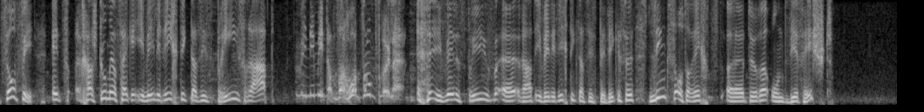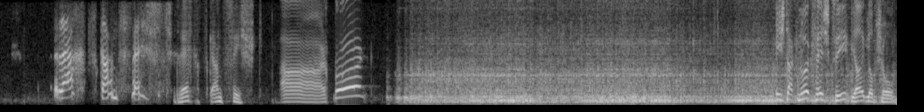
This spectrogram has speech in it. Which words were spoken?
Sophie, jetzt kannst du mir sagen, in welche Richtung das ist Preisrad wenn ich mich dann so kurz umdrülle. In welches Preisrad, in welche Richtung das es bewegen soll. Links oder rechts äh, durch und wie fest? Rechts ganz fest. Rechts ganz fest. Achtung! Ist da genug fest gewesen? Ja, ich glaube schon.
